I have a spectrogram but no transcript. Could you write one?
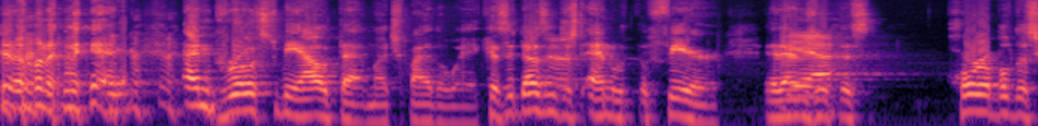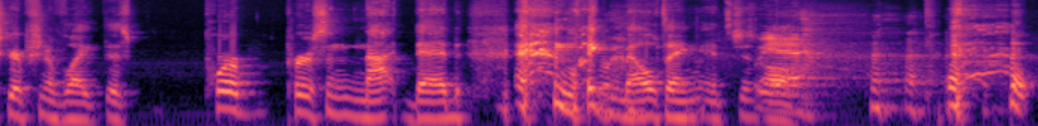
know what I mean? And, and, grossed me out that much, by the way, because it doesn't just end with the fear; it ends yeah. with this horrible description of like this poor person not dead and like melting. It's just yeah. so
